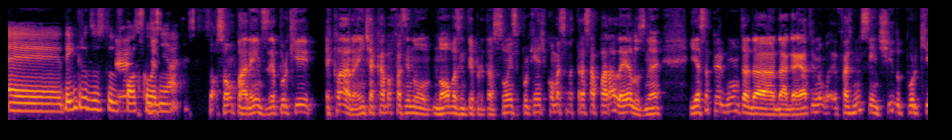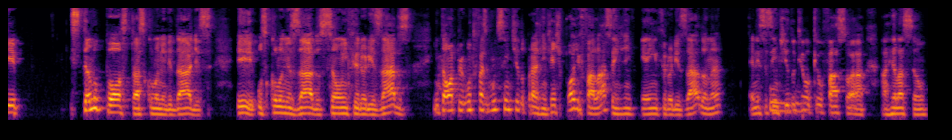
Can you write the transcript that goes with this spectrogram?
É, dentro dos estudos é, pós-coloniais. Só, só, um parênteses, é porque, é claro, a gente acaba fazendo novas interpretações porque a gente começa a traçar paralelos, né? E essa pergunta da, da Gayatri faz muito sentido porque, estando posta as colonialidades e os colonizados são inferiorizados, então a pergunta faz muito sentido para a gente. A gente pode falar se a gente é inferiorizado, né? É nesse sentido que eu, que eu faço a, a relação.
